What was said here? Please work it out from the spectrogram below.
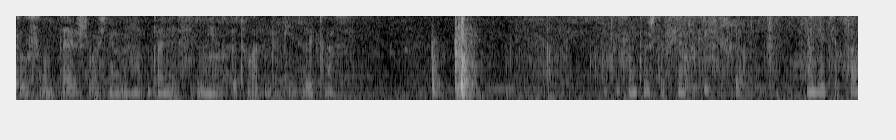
Tu są też właśnie, no, to jest niezbyt ładny, taki zwyklas. A tu są też te kwiatki. A wiecie co?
